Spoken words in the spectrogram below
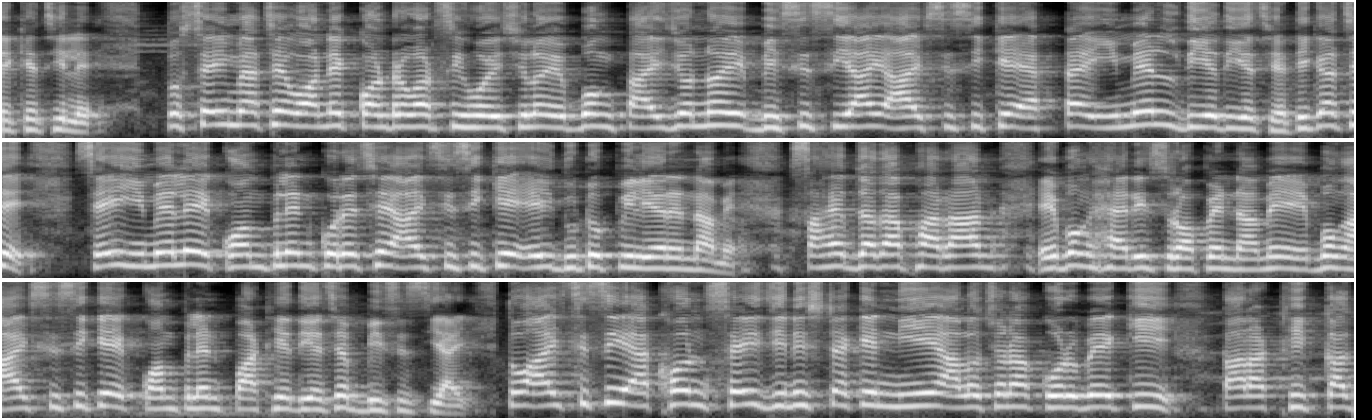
দেখেছিলে। তো সেই ম্যাচে অনেক কন্ট্রোভার্সি হয়েছিল এবং তাই জন্যই বিসিসিআই আইসিসিকে একটা ইমেল দিয়ে দিয়েছে, ঠিক আছে? সেই ইমেলে কমপ্লেন করেছে আইসিসিকে এই দুটো প্লেয়ারের নামে, সাহেবজাদা ফারহান এবং হ্যারিস রফের নামে এবং আইসিসিকে কমপ্লেন পাঠিয়ে দিয়েছে বিসিসিআই তো আইসিসি এখন সেই জিনিসটাকে নিয়ে আলোচনা করবে কি তারা ঠিক কাজ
